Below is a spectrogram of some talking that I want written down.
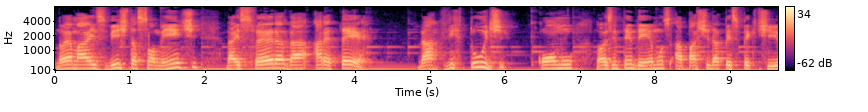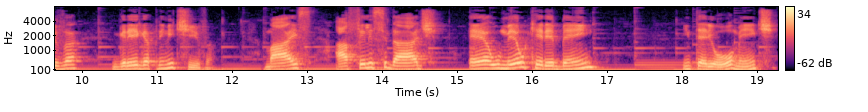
Não é mais vista somente na esfera da areter, da virtude, como nós entendemos a partir da perspectiva grega primitiva. Mas a felicidade é o meu querer bem interiormente,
